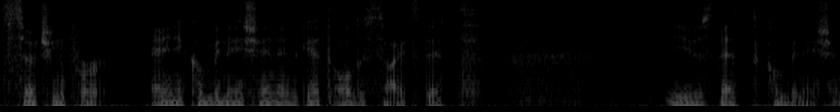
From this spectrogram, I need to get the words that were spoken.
searching for any combination and get all the sites that use that combination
